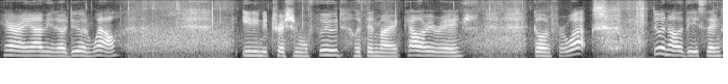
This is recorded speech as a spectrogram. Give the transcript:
Here I am, you know, doing well, eating nutritional food within my calorie range, going for walks, doing all of these things.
